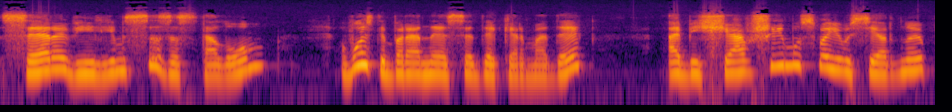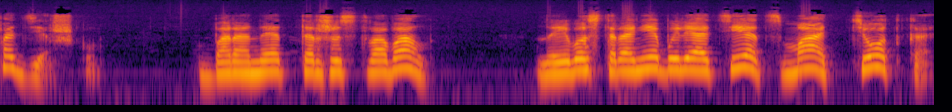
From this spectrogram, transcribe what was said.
сэра Вильямса за столом возле баронессы де Кермадек, обещавшей ему свою усердную поддержку. Баронет торжествовал. На его стороне были отец, мать, тетка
